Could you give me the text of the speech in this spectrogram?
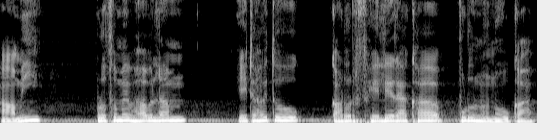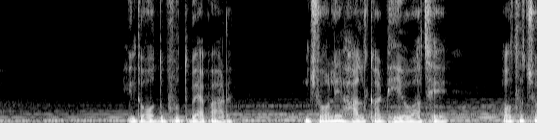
আমি প্রথমে ভাবলাম, এটা হয়তো কারোর ফেলে রাখা পুরনো নৌকা। কিন্তু অদ্ভুত ব্যাপার, জলে হালকা ঢেউ আছে, অথচ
